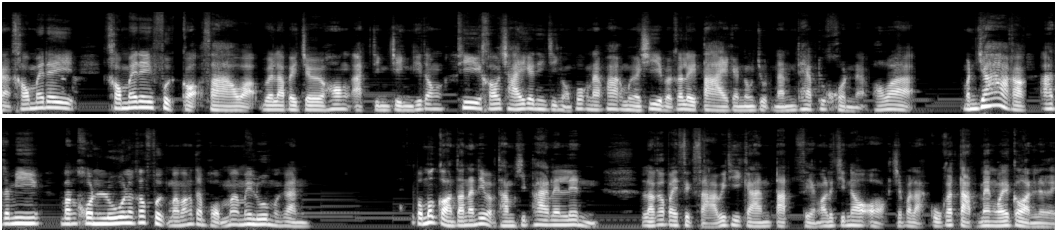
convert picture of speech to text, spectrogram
น่ะเขาไม่ได้เขาไม่ได้ฝึกเกาะซาวอะ เวลาไปเจอห้องอัดจริง ๆ ที่ต้องที่เขาใช้กันจริง ๆ ของพวกนักพากย์มืออาชีพก็เลยตายกันตรงจุดนั้นแทบทุกคนอะ เพราะว่ามันยากอะอาจจะมีบางคนรู้แล้วก็ฝึกมาบ้างแต่ผมอะไม่รู้เหมือนกัน ผมเมื่อก่อนตอนนั้นที่แบบทำคลิปภาคเล่นๆ แล้วก็ไปศึกษาวิธีการตัดเสียงออริจินอลออกใช่ปะละ่ะ กูก็ตัดแม่งไว้ก่อนเลย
